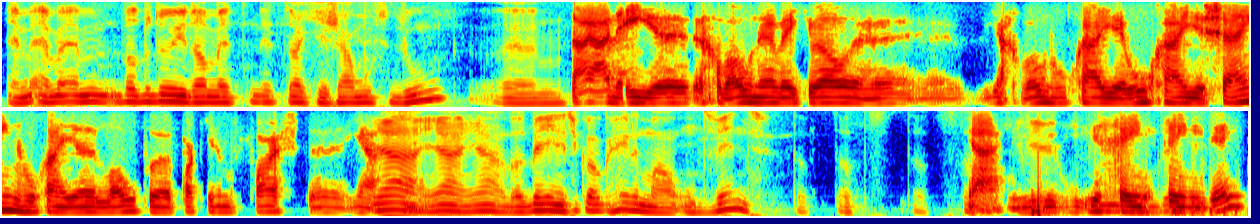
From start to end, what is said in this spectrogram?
en, en, en wat bedoel je dan met, met wat je zou moeten doen? Ehm, Nou ja, nee, eh, gewoon, hè, weet je wel. eh, ja, gewoon, hoe ga, je, hoe ga je zijn? Hoe ga je lopen? Pak je hem vast? eh, ja, ja, ja, ja, dat ben je natuurlijk ook helemaal ontwend. Dat, dat, dat, ja weer geen, idee.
